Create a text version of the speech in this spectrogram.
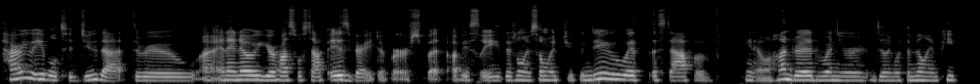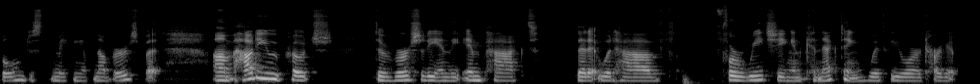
how are you able to do that through uh, and i know your hospital staff is very diverse but obviously there's only so much you can do with a staff of you know 100 when you're dealing with a million people just making up numbers but um, how do you approach diversity and the impact that it would have for reaching and connecting with your target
